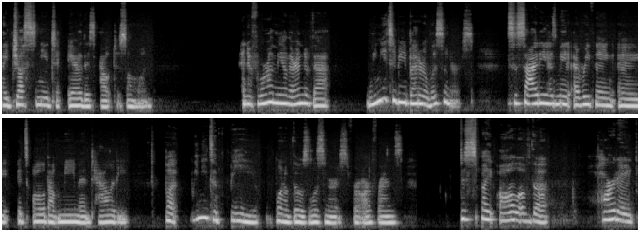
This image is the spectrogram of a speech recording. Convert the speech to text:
I just need to air this out to someone. And if we're on the other end of that, we need to be better listeners. Society has made everything a it's all about me mentality, but we need to be one of those listeners for our friends. Despite all of the heartache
